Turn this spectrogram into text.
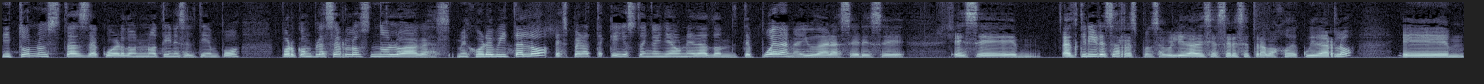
y tú no estás de acuerdo, no tienes el tiempo, por complacerlos no lo hagas. Mejor evítalo, espérate a que ellos tengan ya una edad donde te puedan ayudar a hacer ese, ese, adquirir esas responsabilidades y hacer ese trabajo de cuidarlo. Eh,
